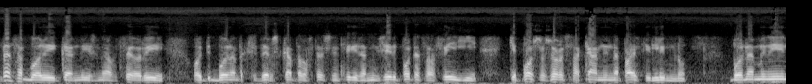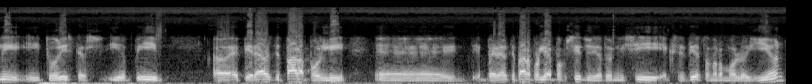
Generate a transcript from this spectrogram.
δεν θα μπορεί κανείς να θεωρεί ότι μπορεί να ταξιδεύσει κάτω από αυτές τις συνθήκες, να μην ξέρει πότε θα φύγει και πόσες ώρες θα κάνει να πάει στη Λίμνο. Μπορεί να μην είναι οι τουρίστες οι οποίοι ε, επηρεάζονται πάρα πολύ, ε, επηρεάζονται πάρα πολύ άποψή τους για το νησί εξαιτίας των δρομολογίων,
